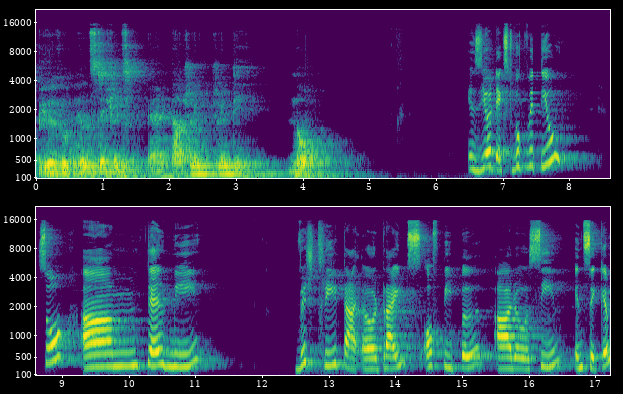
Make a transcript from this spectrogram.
beautiful hill stations and Darjeeling tea. No, is your textbook with you? So um, tell me which three uh, tribes of people are uh, seen in sikkim?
